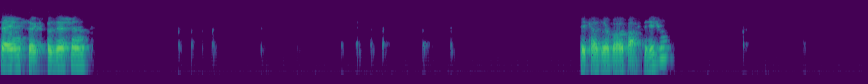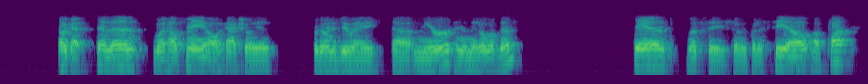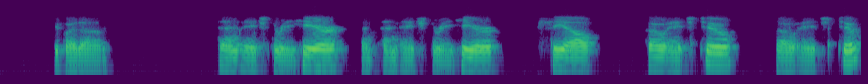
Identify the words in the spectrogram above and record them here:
same six positions. Because they're both octahedral. Okay, and then what helps me oh, actually is we're going to do a uh, mirror in the middle of them. And let's see, so we put a CL up top, we put a NH3 here, and NH3 here, Cl, OH2, OH2,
